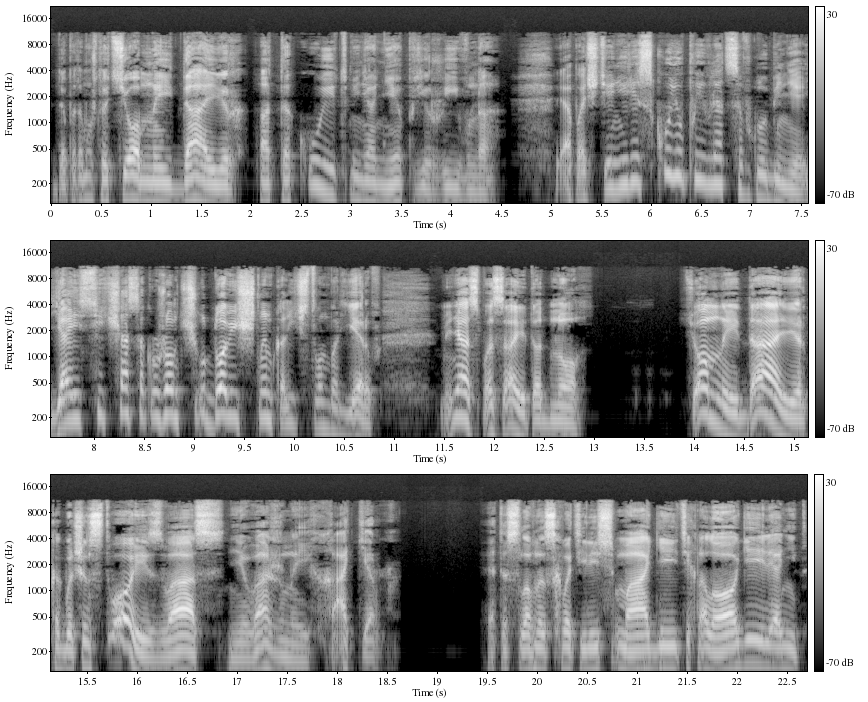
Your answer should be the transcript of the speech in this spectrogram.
Да потому что темный дайвер атакует меня непрерывно. Я почти не рискую появляться в глубине. Я и сейчас окружен чудовищным количеством барьеров. Меня спасает одно. Темный дайвер, как большинство из вас, неважный хакер. Это словно схватились магии и технологии, Леонид.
